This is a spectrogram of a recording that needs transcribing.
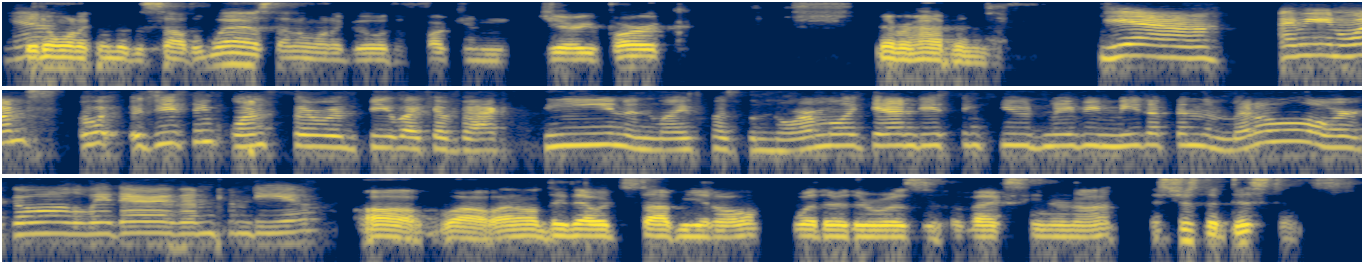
Yeah. They don't want to come to the Southwest. I don't want to go to fucking Jarry Park. Never happened. Yeah. I mean, once, do you think once there would be like a vaccine and life was the normal again, do you think you'd maybe meet up in the middle or go all the way there and then come to you? Oh, wow. I don't think that would stop me at all, whether there was a vaccine or not. It's just the distance.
